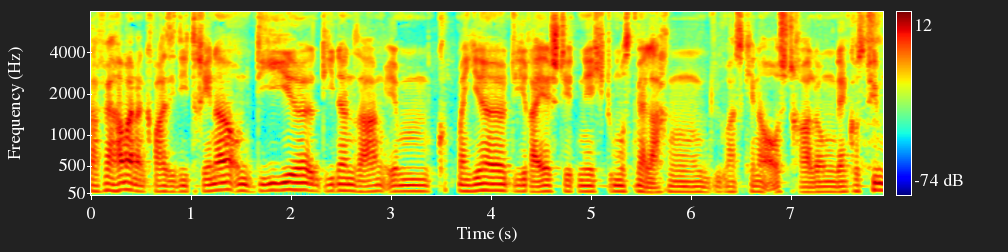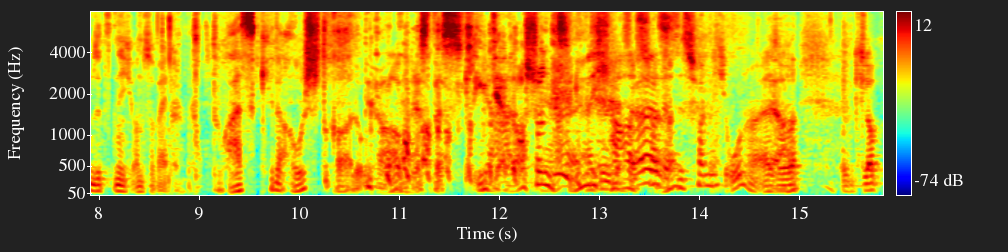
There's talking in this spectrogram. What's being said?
dafür haben wir dann quasi die Trainer, um die, die dann sagen eben, guck mal hier, die Reihe steht nicht, du musst mehr lachen, du hast keine Ausstrahlung, dein Kostüm sitzt nicht und so weiter. Du hast keine Ausstrahlung. Ja, das, das klingt ja, ja doch schon ziemlich also, hart. Das, das, ist schon nicht ohne. Also ja. ich glaube,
